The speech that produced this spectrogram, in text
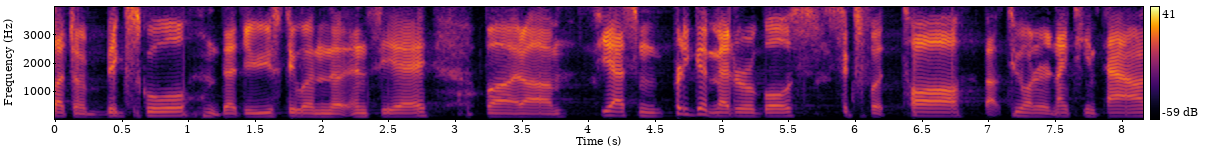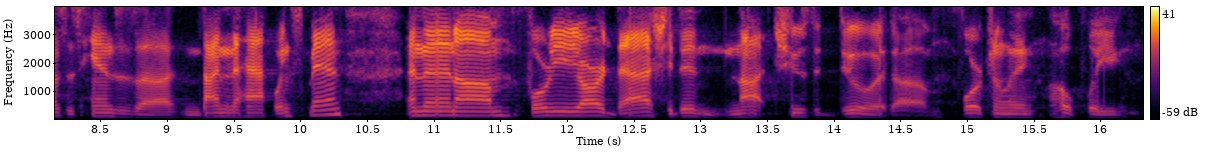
such a big school that you're used to in the NCAA, but um, he has some pretty good measurables. Six foot tall, about 219 pounds. His hands is a nine and a half wingspan, and then um, 40 yard dash. He did not choose to do it. Um, fortunately, hopefully,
